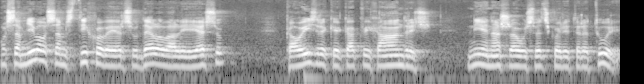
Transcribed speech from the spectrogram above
Osamljivao sam stihove jer su delovali i jesu, kao izreke kakvih Andrić nije našao u svetskoj literaturi,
